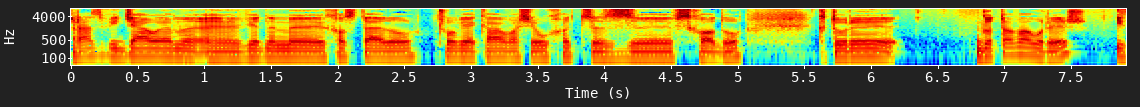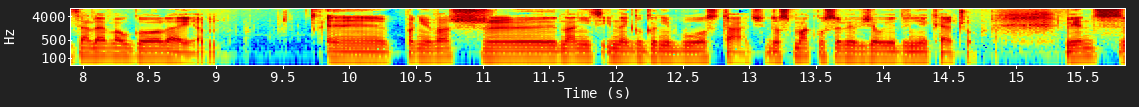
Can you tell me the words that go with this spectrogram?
Raz widziałem w jednym hostelu człowieka, właśnie uchodźcę z wschodu, który gotował ryż i zalewał go olejem. E, ponieważ e, na nic innego go nie było stać. Do smaku sobie wziął jedynie ketchup. Więc e,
